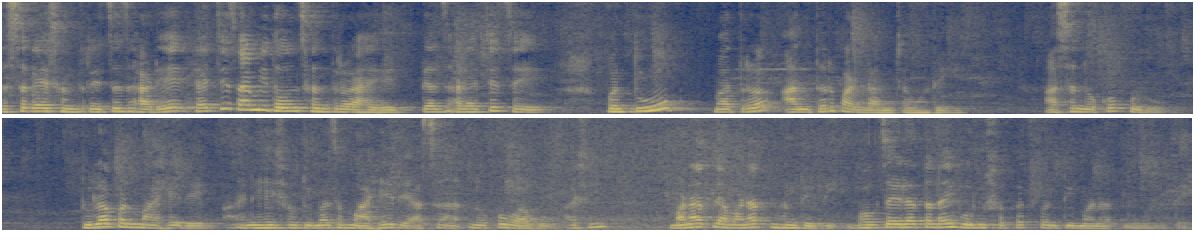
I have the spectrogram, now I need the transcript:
जसं काय संत्र्याचं झाड आहे त्याचेच आम्ही दोन संत्र आहेत. त्या झाडाचेच आहे. पण तू मात्र अंतर पाडलं आमच्यामध्ये. असं नको करू. तुला पण माहेर आहे आणि हे शेवटी माझं माहेर आहे असं नको वागू अशी मनातल्या मनात म्हणते ती. भाऊजाईला तर नाही बोलू शकत पण ती मनातली म्हणते.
